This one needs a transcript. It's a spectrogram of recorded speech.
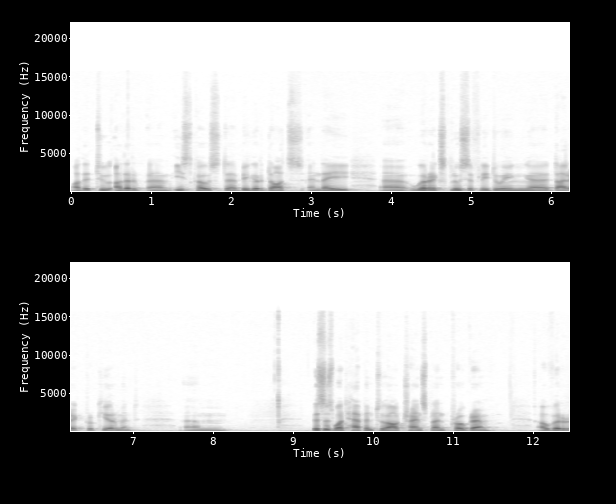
are the two other um, East Coast uh, bigger dots, and they uh, were exclusively doing uh, direct procurement. Um, this is what happened to our transplant program over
